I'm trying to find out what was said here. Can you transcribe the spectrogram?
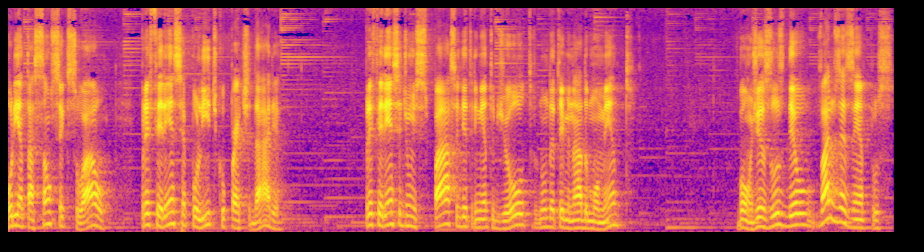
orientação sexual, preferência político-partidária, preferência de um espaço em detrimento de outro num determinado momento? Bom, Jesus deu vários exemplos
